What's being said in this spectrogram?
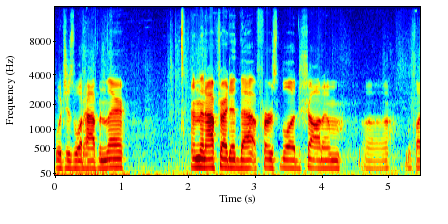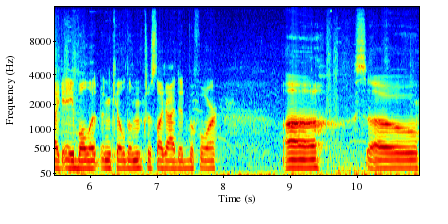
which is what happened there. And then after I did that, First Blood shot him uh, with like a bullet and killed him just like I did before. Uh, so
